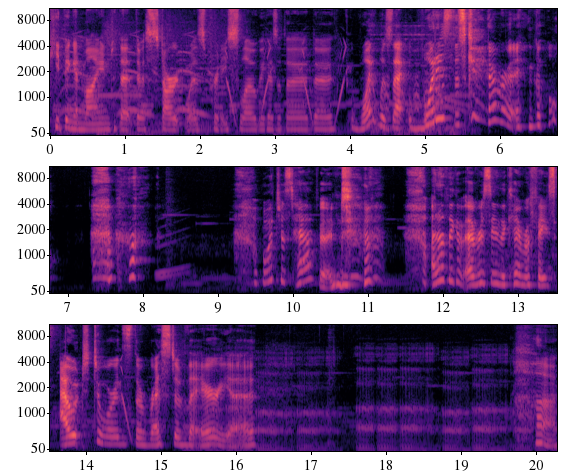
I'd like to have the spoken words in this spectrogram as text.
Keeping in mind that the start was pretty slow because of the, the... What was that? What is this camera angle? what just happened? I don't think I've ever seen the camera face out towards the rest of the area. Huh.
